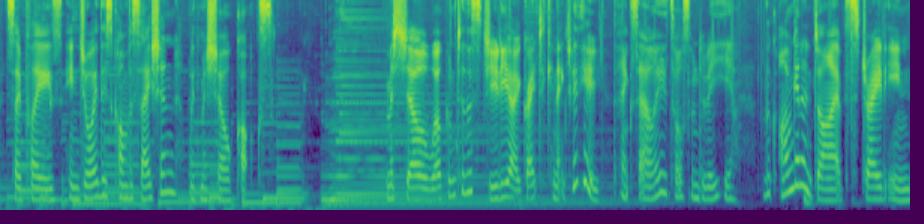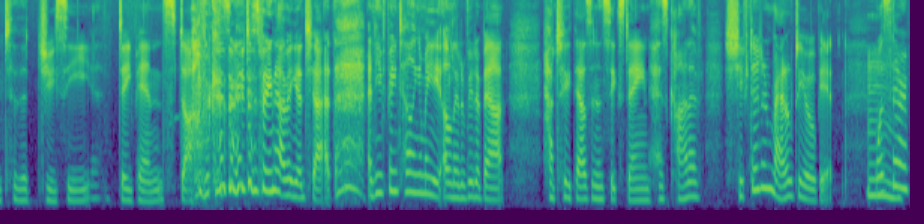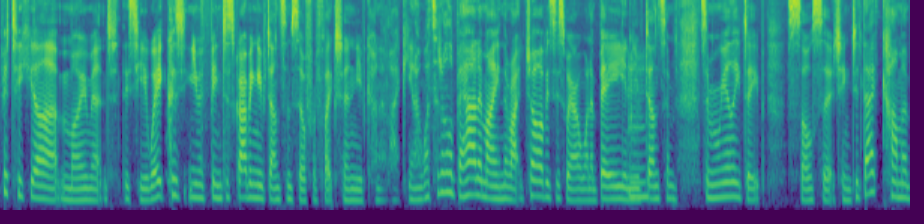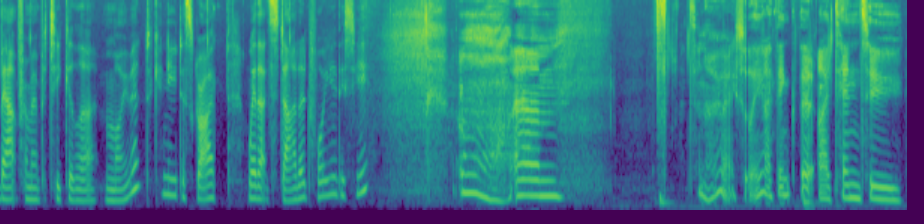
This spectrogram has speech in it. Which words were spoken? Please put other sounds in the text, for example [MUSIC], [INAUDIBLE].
So please enjoy this conversation with Michelle Cox. Michelle, welcome to the studio. Great to connect with you. Thanks, Ali. It's awesome to be here. Look, I'm going to dive straight into the juicy deep end stuff [LAUGHS] because we've just been having a chat and you've been telling me a little bit about how 2016 has kind of shifted and rattled you a bit. Mm. Was there a particular moment this year where, because you've been describing you've done some self reflection, you've kind of like, you know, what's it all about? Am I in the right job? Is this where I want to be? And mm. you've done some some really deep soul searching. Did that come about from a particular moment? Can you describe where that started for you this year? Oh, um, I don't know. Actually, I think that I tend to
